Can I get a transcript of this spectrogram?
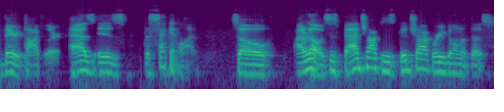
very popular, as is the second line. So I don't know. Is this bad chalk? Is this good chalk? Where are you going with this?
